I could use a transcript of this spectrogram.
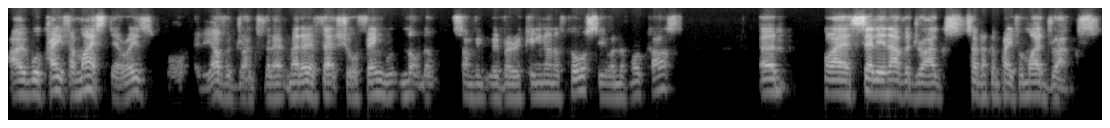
I will pay for my steroids or any other drugs for that matter, if that's your thing. Not that something we're very keen on, of course, here on the podcast. Um, by selling other drugs so that I can pay for my drugs.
